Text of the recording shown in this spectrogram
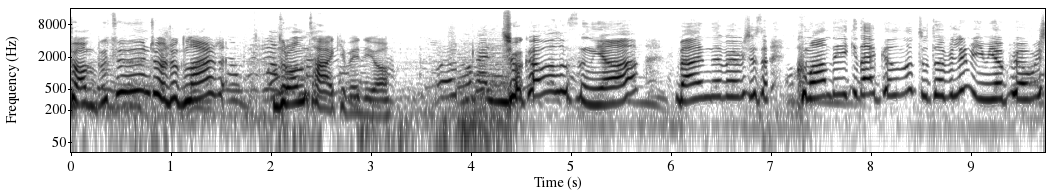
Şu an bütün çocuklar drone takip ediyor. Çok havalısın ya. Ben de böyle bir şey söyleyeyim. Kumandayı iki dakikalığına tutabilir miyim yapıyormuş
